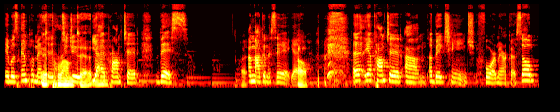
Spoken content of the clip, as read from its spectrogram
it was implemented It to do. Yeah, it prompted this. What? I'm not gonna say it yet. Oh, Uh, it prompted um, a big change for America. So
